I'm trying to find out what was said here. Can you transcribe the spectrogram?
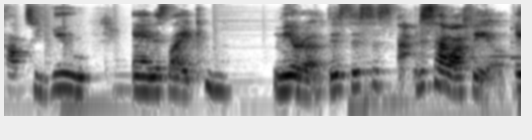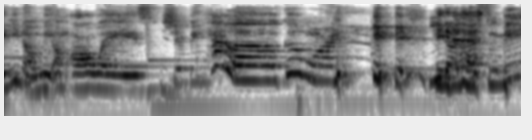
talk to you and it's like mm-hmm Mira, this this is this is how I feel. And you know me, I'm always should be hello, good morning. you know, that's me.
